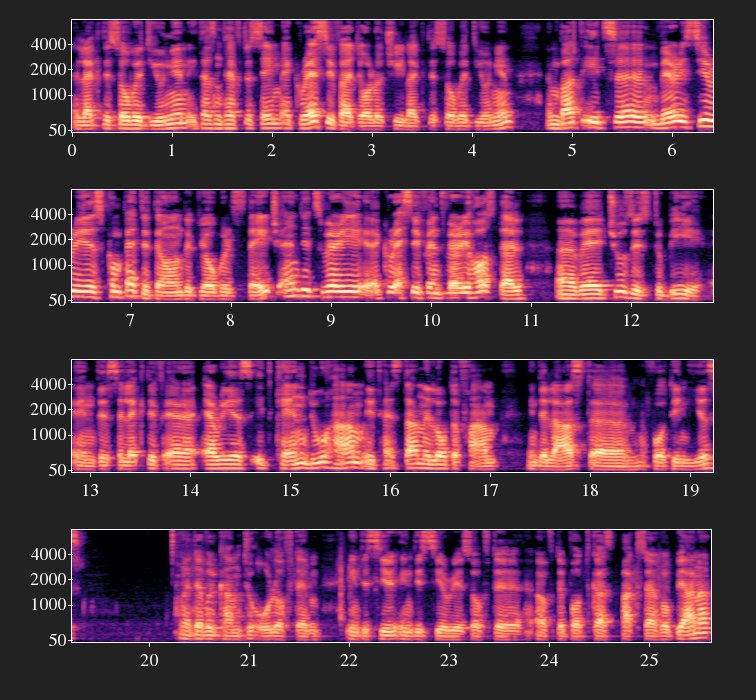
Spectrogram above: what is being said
like the Soviet Union. It doesn't have the same aggressive ideology like the Soviet Union but it's a very serious competitor on the global stage and it's very aggressive and very hostile uh, where it chooses to be in the selective areas. It can do harm. It has done a lot of harm in the last um, 14 years. And I will come to all of them in the ser- in this series of the of the podcast Pax Europiana.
